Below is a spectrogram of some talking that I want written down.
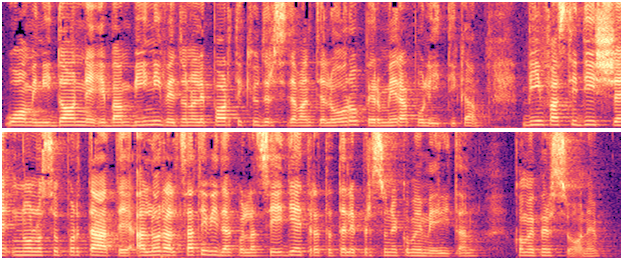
Uomini, donne e bambini vedono le porte chiudersi davanti a loro per mera politica. Vi infastidisce? Non lo sopportate? Allora alzatevi da quella sedia e trattate le persone come meritano, come persone.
